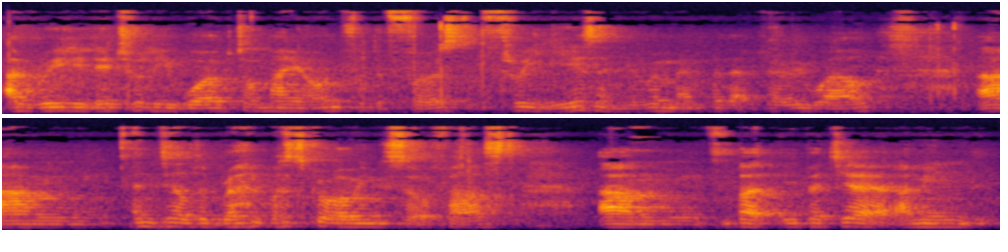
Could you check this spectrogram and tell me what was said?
I really literally worked on my own for the first three years, and you remember that very well, um, until the brand was growing so fast. Um, but, but yeah, I mean,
